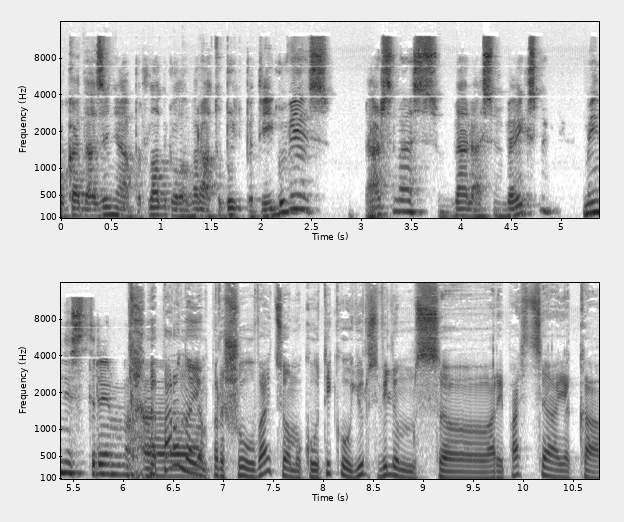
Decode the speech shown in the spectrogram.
kaut kādā ziņā pat Latgola varētu būt pat īguvies, vērsimies, vēlēsim veiksmi ministriem. Parunājam par šo vaicojumu, ko tikko Juris Viljums arī pascēja, ka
